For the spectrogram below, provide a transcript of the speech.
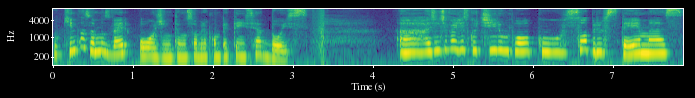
O que nós vamos ver hoje, então, sobre a competência 2? Uh, a gente vai discutir um pouco sobre os temas,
